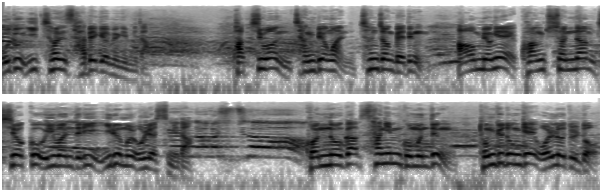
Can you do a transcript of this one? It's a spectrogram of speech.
모두 2,400여 명입니다. 박지원, 장병환, 천정배 등 9명의 광주 전남 지역구 의원들이 이름을 올렸습니다. 권노갑 상임 고문 등 동교동계 원로들도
